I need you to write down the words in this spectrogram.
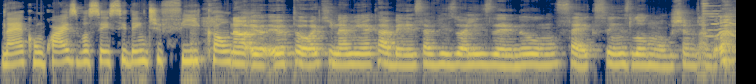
né? Com quais vocês se identificam. Não, eu, eu tô aqui na minha cabeça visualizando um sexo em slow motion agora.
